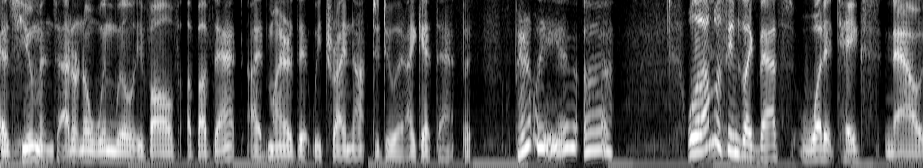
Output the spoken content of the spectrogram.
as humans. I don't know when we'll evolve above that. I admire that we try not to do it. I get that, but apparently, uh, Well, it almost seems like that's what it takes now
